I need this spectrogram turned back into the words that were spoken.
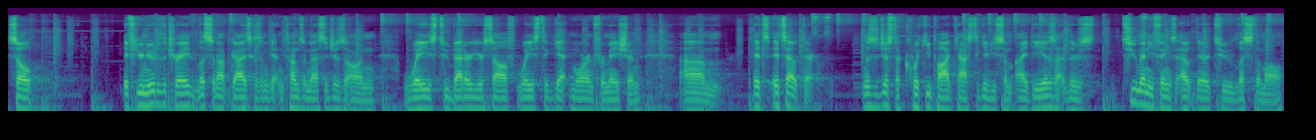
So, if you're new to the trade, listen up, guys, because I'm getting tons of messages on ways to better yourself, ways to get more information. Um, it's it's out there. This is just a quickie podcast to give you some ideas. There's too many things out there to list them all,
